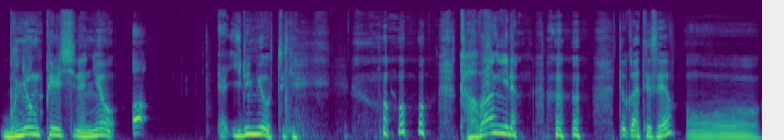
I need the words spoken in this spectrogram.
문용필 씨는요. 어, 야, 이름이 어떻게? 가방이랑 똑같으세요? 오.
